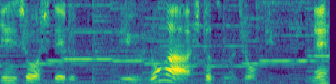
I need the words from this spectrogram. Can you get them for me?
減少しているというのが一つの条件ですね。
